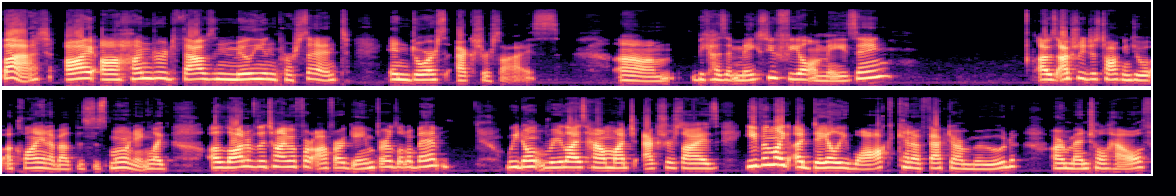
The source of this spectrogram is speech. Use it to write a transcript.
but I a hundred thousand million percent endorse exercise um, because it makes you feel amazing. I was actually just talking to a client about this this morning. Like a lot of the time, if we're off our game for a little bit, we don't realize how much exercise, even like a daily walk, can affect our mood, our mental health,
